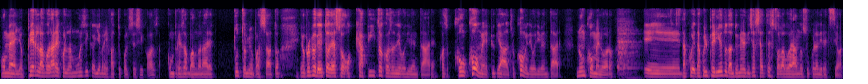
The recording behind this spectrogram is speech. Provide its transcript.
o meglio, per lavorare con la musica, io avrei fatto qualsiasi cosa, compreso abbandonare tutto il mio passato. E ho proprio detto adesso ho capito cosa devo diventare, cosa- co- come più che altro, come devo diventare, non come loro. E da, que- da quel periodo, dal 2017, sto lavorando su quella direzione.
